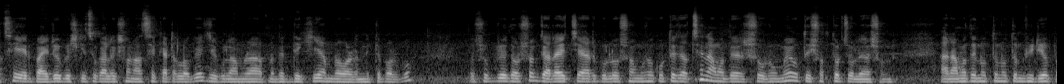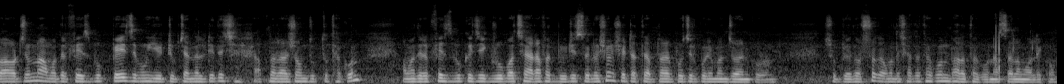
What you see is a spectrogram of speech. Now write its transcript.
আছে। এর বাইরেও বেশ কিছু কালেকশন আছে ক্যাটালগে যেগুলো আমরা আপনাদের দেখিয়ে আমরা অর্ডার নিতে পারব। তো সুপ্রিয় দর্শক, যারা এই চেয়ারগুলো সংগ্রহ করতে যাচ্ছেন, আমাদের শোরুমে অতি সত্তর চলে আসুন। আর আমাদের নতুন নতুন ভিডিও পাওয়ার জন্য আমাদের ফেসবুক পেজ এবং ইউটিউব চ্যানেলটিতে আপনারা সংযুক্ত থাকুন। আমাদের ফেসবুকে যে গ্রুপ আছে, আরাফাত বিউটি সলিউশন সেটাতে আপনারা প্রচুর পরিমাণ জয়েন করুন। সুপ্রিয় দর্শক, আমাদের সাথে থাকুন, ভালো থাকুন, আসসালামু আলাইকুম।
